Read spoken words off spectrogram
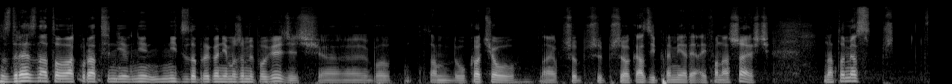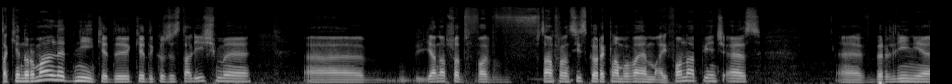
Z Drezna to akurat nie, nie, nic dobrego nie możemy powiedzieć, e, bo tam był kocioł no, przy, przy, przy okazji premiery iPhone'a 6. Natomiast w takie normalne dni, kiedy, kiedy korzystaliśmy, e, ja na przykład w, w San Francisco reklamowałem iPhone'a 5S, e, w Berlinie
